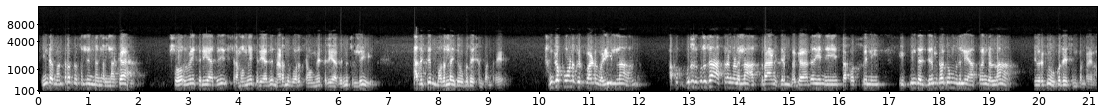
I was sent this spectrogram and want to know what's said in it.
இந்த மந்திரத்தை சொல்லியிருந்தாங்கன்னாக்கா சோர்வே தெரியாது சிரமமே தெரியாது நடந்து போற சிரமமே தெரியாதுன்னு சொல்லி அதுக்கு முதல்ல இதை உபதேசம் பண்றேன். அங்க போன பிற்பாடு வழியெல்லாம் அப்போ புதுசு புதுசா அஸ்திரங்கள் எல்லாம் அஸ்திராணி ஜிம்பகாதயினி தபஸ்வினி இந்த ஜிரம்பகம் முதலிய அஸ்திரங்கள்லாம் இவருக்கு உபதேசம் பண்றேன்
